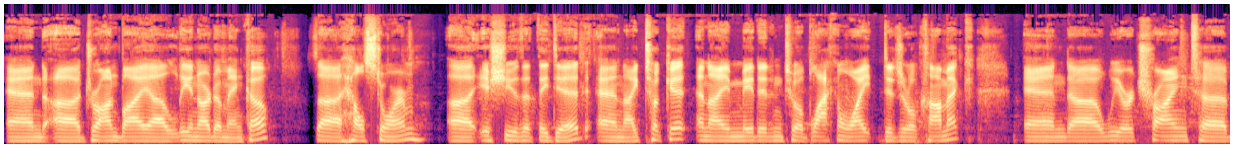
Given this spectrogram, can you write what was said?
and uh, drawn by uh, Leonardo Manco. It's a Hellstorm uh, issue that they did, and I took it and I made it into a black and white digital comic, and uh, we were trying to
